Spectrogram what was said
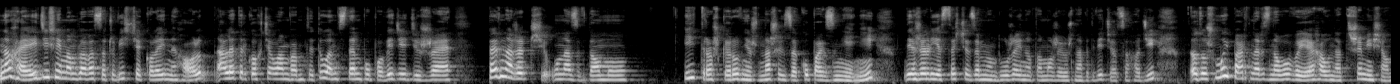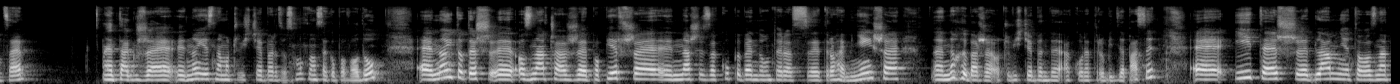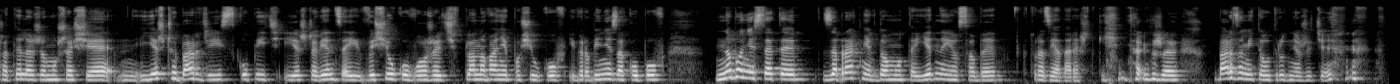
No hej, dzisiaj mam dla Was oczywiście kolejny haul, ale tylko chciałam Wam tytułem wstępu powiedzieć, że pewna rzecz się u nas w domu i troszkę również w naszych zakupach zmieni. Jeżeli jesteście ze mną dłużej, no to może już nawet wiecie o co chodzi. Otóż mój partner znowu wyjechał na 3 miesiące. Także no jest nam oczywiście bardzo smutno z tego powodu. No i to też e, oznacza, że po pierwsze nasze zakupy będą teraz e, trochę mniejsze, e, no chyba, że oczywiście będę akurat robić zapasy. I też dla mnie to oznacza tyle, że muszę się jeszcze bardziej skupić i jeszcze więcej wysiłku włożyć w planowanie posiłków i w robienie zakupów, no bo niestety zabraknie w domu tej jednej osoby, która zjada resztki. Także bardzo mi to utrudnia życie.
